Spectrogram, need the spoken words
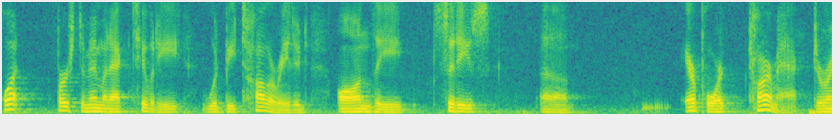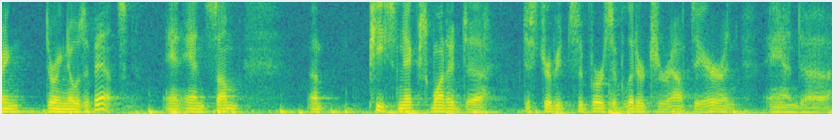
what First Amendment activity would be tolerated on the city's uh, airport tarmac during, during those events. And, and some um, peaceniks wanted to distribute subversive literature out there, and, and uh,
